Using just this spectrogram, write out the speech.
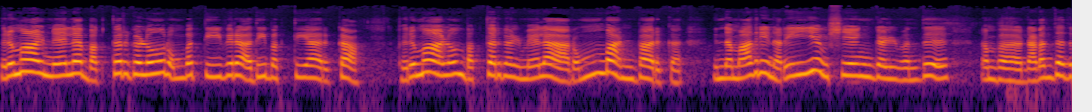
பெருமாள் மேலே பக்தர்களும் ரொம்ப தீவிர அதிபக்தியாக இருக்கா? பெருமாளும் பக்தர்கள் மேலே ரொம்ப அன்பாக இருக்கார். இந்த மாதிரி நிறைய விஷயங்கள் வந்து நம்ம நடந்தது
